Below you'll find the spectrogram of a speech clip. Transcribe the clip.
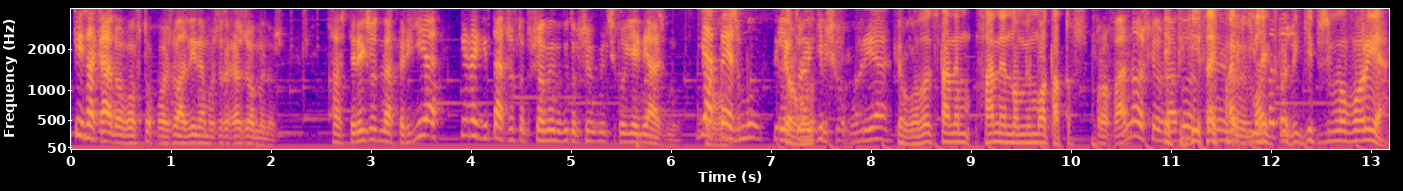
Τι θα κάνω εγώ φτωχός, ο αδύναμος εργαζόμενος; Θα στηρίξω την απεργία ή θα κοιτάξω το ψωμί μου και το ψωμί της οικογένειάς μου. Για πες μου, την ηλεκτρονική ψηφοφορία. Και ο εργοδότης θα είναι, θα είναι νομιμότατος. Προφανώς και ο εργοδότης Επειδή θα, θα υπάρχει ηλεκτρονική ψηφοφορία. Α,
